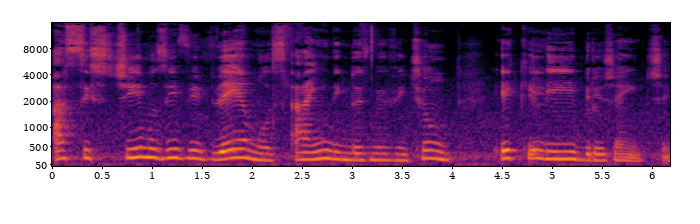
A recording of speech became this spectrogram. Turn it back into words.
assistimos e vivemos ainda em 2021? Equilíbrio, gente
